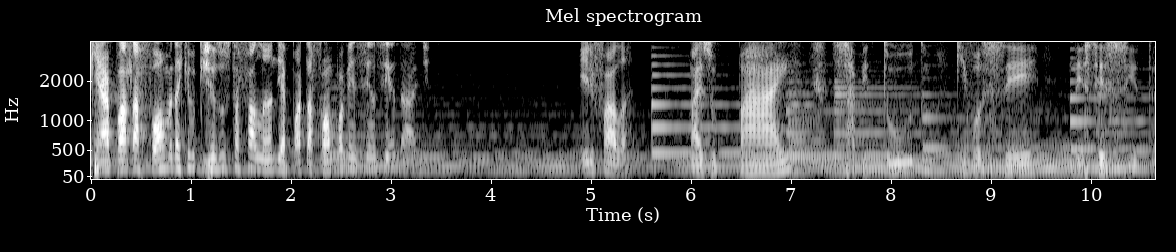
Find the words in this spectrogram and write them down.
Que é a plataforma daquilo que Jesus está falando, e a plataforma para vencer a ansiedade. Ele fala: Mas o Pai sabe tudo que você necessita.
